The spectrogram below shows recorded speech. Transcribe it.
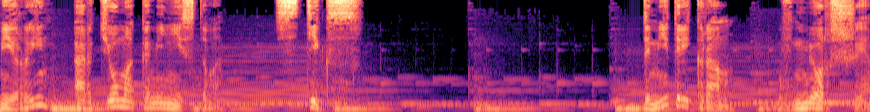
Миры Артема Каменистого. Стикс. Дмитрий Крам. Вмерзшие.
